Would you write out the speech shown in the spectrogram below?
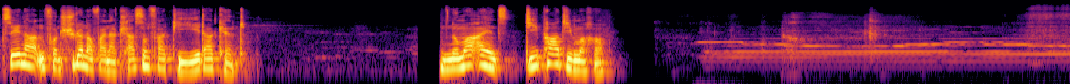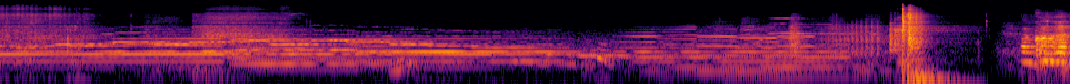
Zehn Arten von Schülern auf einer Klassenfahrt, die jeder kennt. Nummer 1. Die Partymacher. Konrad,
